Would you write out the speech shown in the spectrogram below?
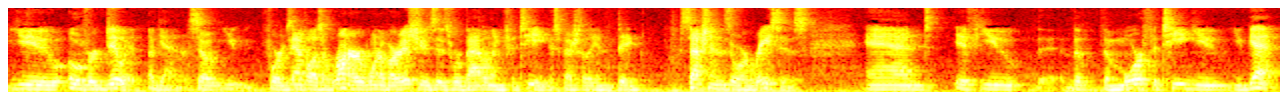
you overdo it again. So, you, for example, as a runner, one of our issues is we're battling fatigue, especially in big sessions or races. And if you, the, the more fatigue you, you get,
